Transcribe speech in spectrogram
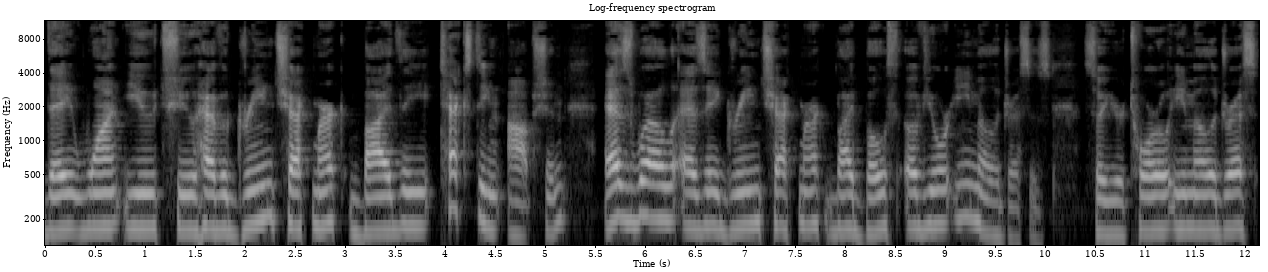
they want you to have a green check mark by the texting option as well as a green check mark by both of your email addresses. So your Touro email address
